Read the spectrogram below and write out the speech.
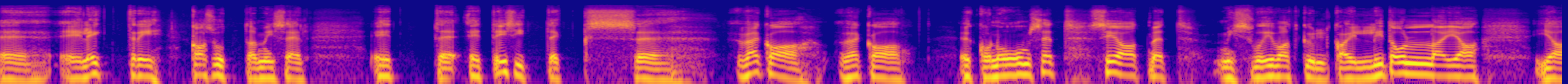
Eh, elektri kasutamisel. et, et esiteks väga-väga ökonoomsed seadmed, mis võivad küll kallid olla ja, ja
